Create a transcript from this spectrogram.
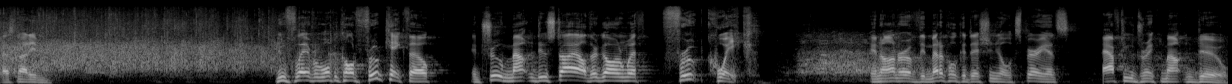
That's not even. New flavor won't be called fruitcake, though. In true Mountain Dew style, they're going with fruit quake in honor of the medical condition you'll experience after you drink Mountain Dew.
